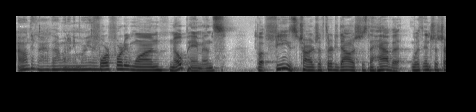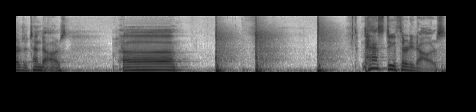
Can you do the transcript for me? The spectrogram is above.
I don't think I have that one anymore either. 441, no payments, but fees charged of $30 just to have it with interest charge of $10. Uh, past due $30.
